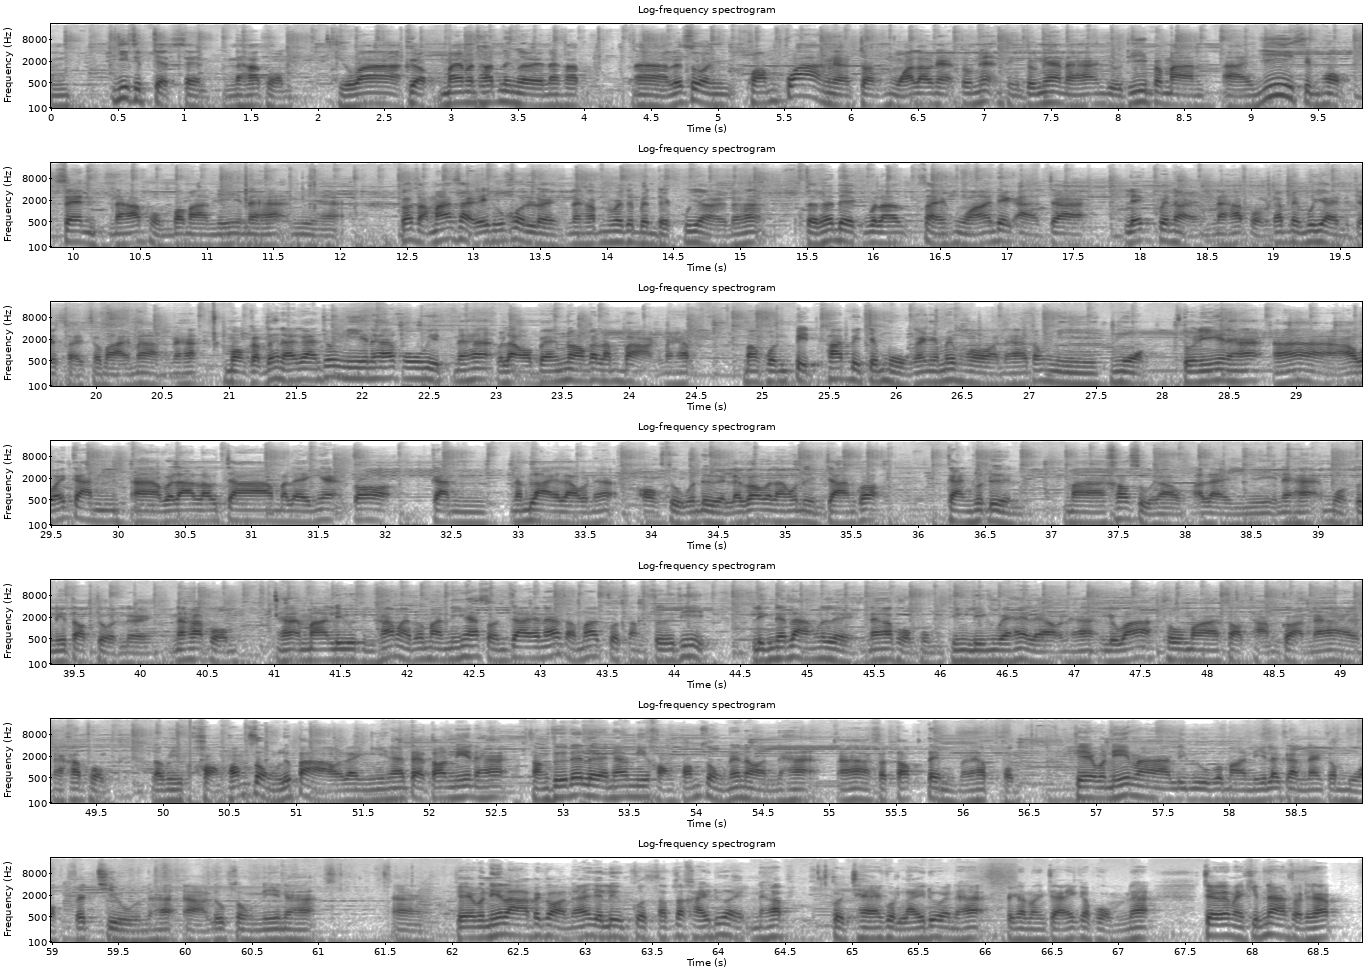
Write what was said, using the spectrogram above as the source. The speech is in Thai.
27 เซนนะครับผมถือว่าเกือบไม้บรรทัดหนึ่งเลยนะครับอ่าแล้วส่วนความกว้างเนี่ยจากหัวเราเนี่ยตรงเนี้ยถึงตรงเนี้ยนะฮะอยู่ที่ประมาณอ่า26 เซนนะครับผมประมาณนี้นะฮะนี่ฮะก็สามารถใส่ได้ทุกคนเลยนะครับไม่ว่าจะเป็นเด็กผู้ใหญ่นะฮะแต่ถ้าเด็กเวลาใส่หัวเด็กอาจจะ เล็กไปหน่อยนะครับผมถ้าเป็นผู้ใหญ่เนี่ยจะใส่สบายมากนะฮะเหมาะกับสถานการณ์ช่วงนี้นะฮะโควิดนะฮะเวลาออกแบงค์นอกก็ลำบากนะครับบางคนปิดผ้าปิดจมูกกันยังไม่พอนะฮะต้องมีหมวกตัวนี้นะฮะอ่าเอาไว้กันอ่าเวลาเราจามอะไรเงี้ยก็กันน้ำลายเรานะฮะออกสู่คนอื่น แล้วก็เวลาคนอื่นจามก็กันคนอื่นมาเข้าสู่เราอะไรอย่างนี้นะฮะหมวกตัวนี้ตอบโจทย์เลยนะครับผมนะฮะมารีวิวสินค้าใหม่ประมาณนี้ฮะสนใจนะ สามารถกดสั่งซื้อที่ ลิงก์ด้านล่างได้เลยนะครับผมผมทิ้งลิงก์ไว้ให้แล้วนะฮะหรือว่าโทรมาสอบถามก่อนได้นะครับผมเรามีของพร้อมส่งหรือเปล่าอะไรอย่างนี้นะแต่ตอนนี้นะฮะสั่งซื้อได้เลยนะมีของพร้อมส่งแน่นอนนะฮะอ่าสต็อกเต็มนะครับผมโอเควันนี้มารีวิวประมาณนี้แล้วกันนะกับหมวกเฟสชิลนะฮะอ่ารูปทรงนี้นะฮะอ่าโอเควันนี้ลาไปก่อนนะ อย่าลืมกด subscribe ด้วยนะครับ กดแชร์กดไลค์ด้วยนะฮะเป็นกำลังใจให้กับผมนะฮะเจอกันใหม่คลิปหน้าสวัสดีครับ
